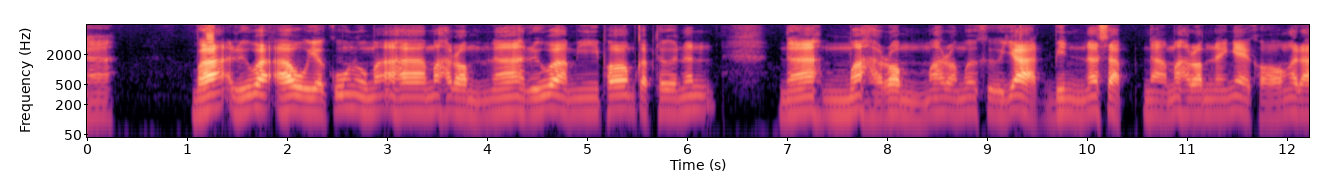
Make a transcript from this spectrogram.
นะ บะหรือว่าเอายากูนุมะฮามะฮรอมนะหรือว่ามีพร้อมกับเธอนั้นนะมะฮรอมมะฮรอมก็คือญาติบินนัสับนะมะฮรอมในแง่ของอะไร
